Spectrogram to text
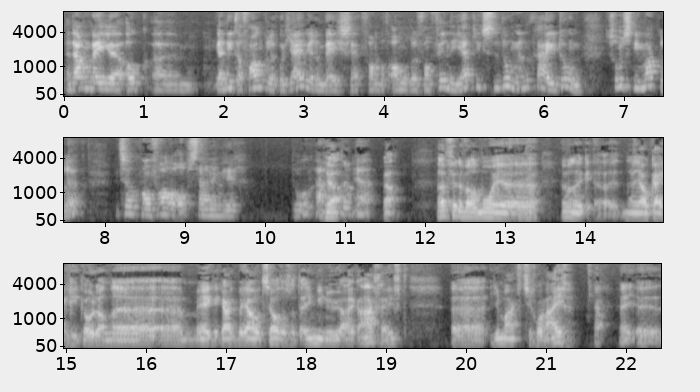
En daarom ben je ook um, ja, niet afhankelijk, wat jij weer een beetje zegt, van wat anderen ervan vinden. Je hebt iets te doen en dat ga je doen. Soms is het niet makkelijk. Het is ook gewoon vallen, opstaan en weer doorgaan. Ja, ja. ja. Nou, ik vind het wel een mooie. Uh, want ik uh, naar jou kijk, Rico, dan uh, merk ik eigenlijk bij jou hetzelfde als wat Amy nu eigenlijk aangeeft. Uh, je maakt het je gewoon eigen. Ja. Hey, uh,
